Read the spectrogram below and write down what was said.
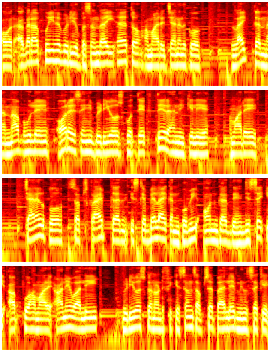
और अगर आपको यह वीडियो पसंद आई है तो हमारे चैनल को लाइक करना ना भूलें और ऐसे ही वीडियोस को देखते रहने के लिए हमारे चैनल को सब्सक्राइब कर इसके बेल आइकन को भी ऑन कर दें, जिससे कि आपको हमारे आने वाली वीडियोस का नोटिफिकेशन सबसे पहले मिल सके।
